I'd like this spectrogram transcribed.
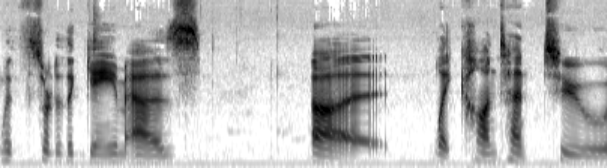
with sort of the game as uh like content to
